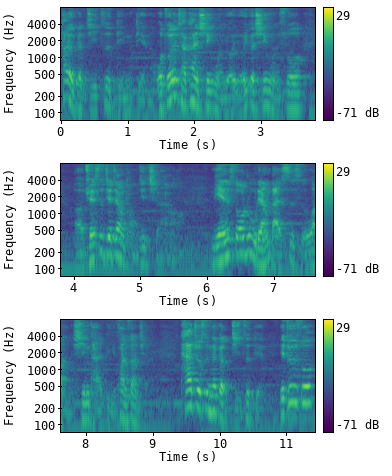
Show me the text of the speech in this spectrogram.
它有一个极致顶点。我昨天才看新闻，有有一个新闻说，呃，全世界这样统计起来哈，年收入两百四十万新台币换算起来，它就是那个极致点。也就是说，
